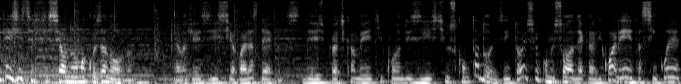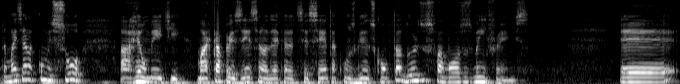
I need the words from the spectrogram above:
A inteligência artificial não é uma coisa nova. Ela já existe há várias décadas, desde praticamente quando existem os computadores. Então isso começou na década de 40, 50, mas ela começou a realmente marcar presença na década de 60 com os grandes computadores, os famosos mainframes. É,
